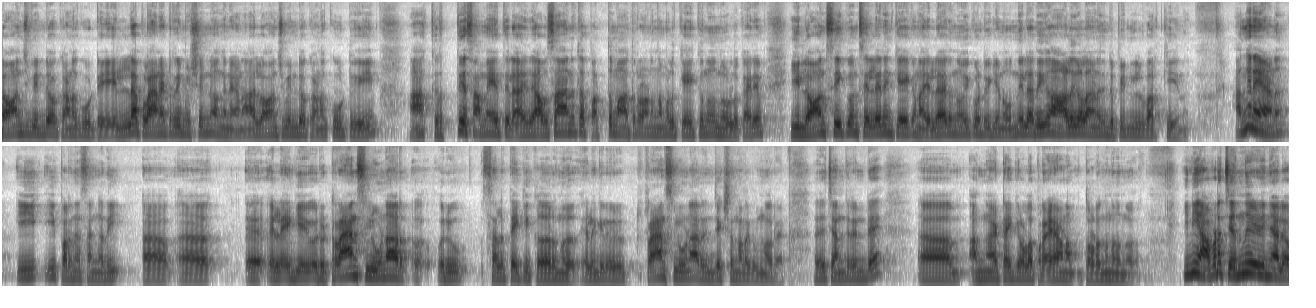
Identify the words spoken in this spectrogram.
ലോഞ്ച് വിൻഡോ കണക്കൂട്ടുകയും എല്ലാ പ്ലാനറ്ററി മിഷനും അങ്ങനെയാണ്. ആ ലോഞ്ച് വിൻഡോ കണക്കൂട്ടുകയും ആ കൃത്യസമയത്തിൽ അതിൽ അവസാനത്തെ പത്ത് മാത്രമാണ് നമ്മൾ കേൾക്കുന്നതെന്നുള്ളൂ കാര്യം ഈ ലോഞ്ച് സീക്വൻസ് എല്ലാവരും കേൾക്കണം എല്ലാവരും നോക്കിക്കൊണ്ടിരിക്കണം ഒന്നിലധികം ആളുകളാണ് ഇതിന്റെ പിന്നിൽ വർക്ക് ചെയ്യുന്നത്. അങ്ങനെയാണ് ഈ ഈ പറഞ്ഞ സംഗതി അല്ലെങ്കിൽ ഒരു ട്രാൻസ് ലൂണാർ ഒരു സ്ഥലത്തേക്ക് കയറുന്നത് അല്ലെങ്കിൽ ഒരു ട്രാൻസ് ലൂണാർ ഇഞ്ചക്ഷൻ നടക്കുന്നവരെ പറയാം അതായത് ചന്ദ്രന്റെ അങ്ങോട്ടേക്കുള്ള പ്രയാണം തുടങ്ങുന്നതെന്ന് പറയും ഇനി അവിടെ ചെന്ന് കഴിഞ്ഞാലോ?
